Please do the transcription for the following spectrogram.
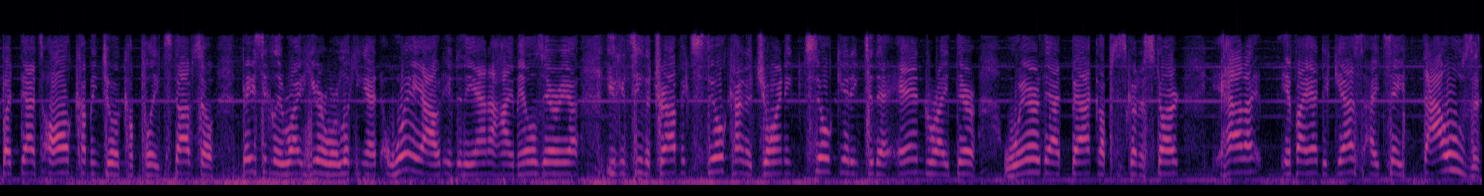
but that's all coming to a complete stop. So basically right here we're looking at way out into the Anaheim Hills area. You can see the traffic still kind of joining, still getting to the end right there where that backup is going to start. Had I, if I had to guess, I'd say thousands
